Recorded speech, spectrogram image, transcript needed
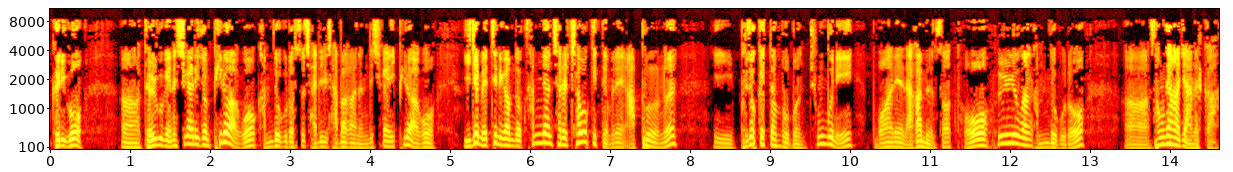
그리고 어, 결국에는 시간이 좀 필요하고 감독으로서 자리를 잡아가는데 시간이 필요하고 이제 매팅리 감독 3년 차를 채웠기 때문에 앞으로는 이 부족했던 부분 충분히 보완해 나가면서 더 훌륭한 감독으로 어, 성장하지 않을까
